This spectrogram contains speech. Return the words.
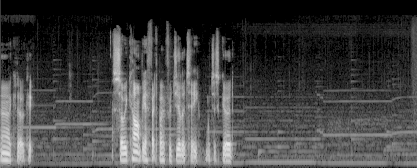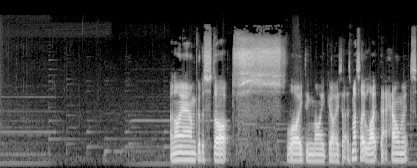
Okay, okay. So he can't be affected by fragility, which is good. And I am going to start sliding my guys out. As much as I like that helmet,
